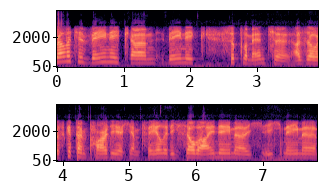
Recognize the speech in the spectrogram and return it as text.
relativ wenig, ähm, wenig Supplemente. Also es gibt ein paar, die ich empfehle, die ich selber einnehme. Ich, ich nehme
